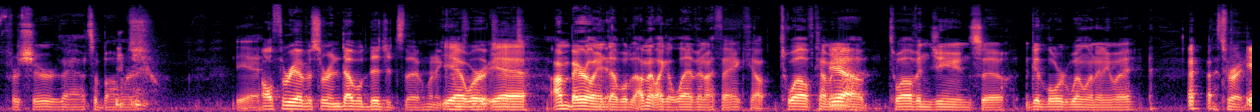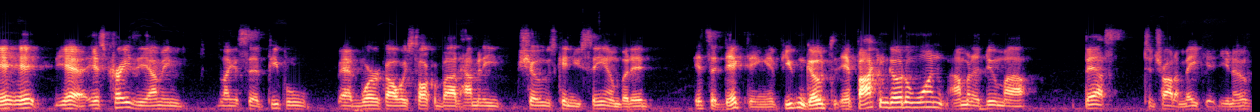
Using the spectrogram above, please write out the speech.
for sure. That's a bummer. Yeah. All three of us are in double digits though when it comes Yeah, to we're yeah. I'm barely in Yeah. double. I'm at like 11, I think. Uh, 12 coming Yeah. up. 12 in June. So good Lord willing, anyway. That's right. it, it yeah, it's crazy. I mean, like I said, people at work always talk about how many shows can you see them, but it it's addicting. If you can go to, if I can go to one, I'm gonna do my best to try to make it. You know, and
